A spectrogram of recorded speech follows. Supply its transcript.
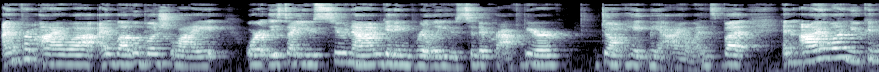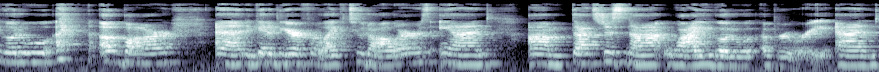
I'm from Iowa. I love a Busch Light, or at least I used to. Now I'm getting really used to the craft beer. Don't hate me, Iowans. But in Iowa, you can go to a bar and get a beer for like $2. And um, that's just not why you go to a brewery. And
